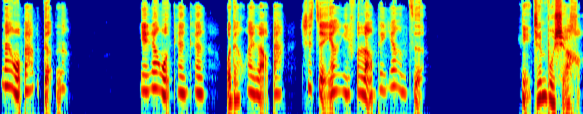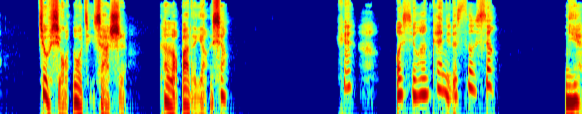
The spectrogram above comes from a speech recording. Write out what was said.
那我巴不得呢，也让我看看我的坏老爸是怎样一副狼狈样子。”你真不学好，就喜欢落井下石。看老爸的洋相，哼，我喜欢看你的色相。你，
